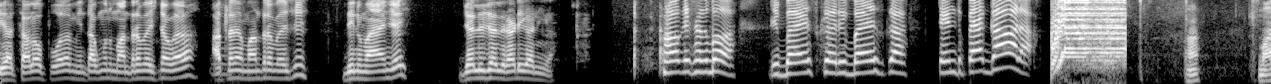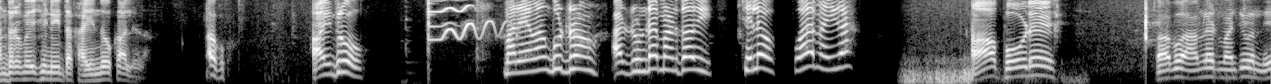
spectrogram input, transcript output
ఇక చలో పోదాం. ఇంతకుముందు మంత్రం వేసినావు కదా అట్లనే మంత్రం వేసి దీన్ని మాయం చేయి. జల్దీ జల్దీ రెడీ కానీ ఇక. ఓకే సందుబావ రిబ్బా వేసుకో రిబ్బా వేసుకో టెంట్ ప్యాక్ కావాలా? మంత్రం వేసి ఇంత అయిందో కాలేదా? అయింద్రు? మరేమనుకుంటున్నాం అటు ఉంటే మనతోది. చెలో పోదామా ఇక? ఆ పోడే బాబు ఆమ్లెట్ మంచిగా ఉంది.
